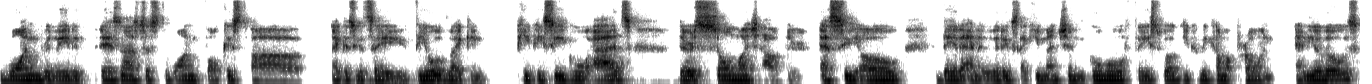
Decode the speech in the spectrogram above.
one related, it's not just one focused, uh, I guess you could say, field like in PPC, Google Ads. There's so much out there SEO, data analytics, like you mentioned, Google, Facebook. You can become a pro in any of those.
